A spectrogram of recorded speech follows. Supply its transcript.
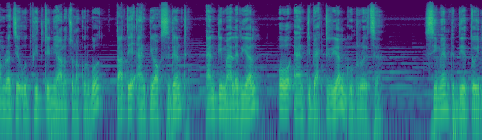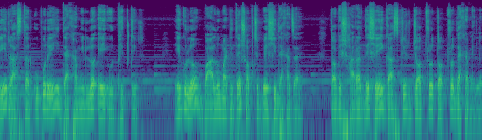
আমরা যে উদ্ভিদটি নিয়ে আলোচনা করব, তাতে অ্যান্টিঅক্সিডেন্ট অ্যান্টি ম্যালেরিয়াল ও অ্যান্টিব্যাকটেরিয়াল গুণ রয়েছে। সিমেন্ট দিয়ে তৈরি রাস্তার উপরেই দেখা মিলল এই উদ্ভিদটির। এগুলো বালু মাটিতে সবচেয়ে বেশি দেখা যায়, তবে সারা দেশেই গাছটির যত্রতত্র দেখা মেলে।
